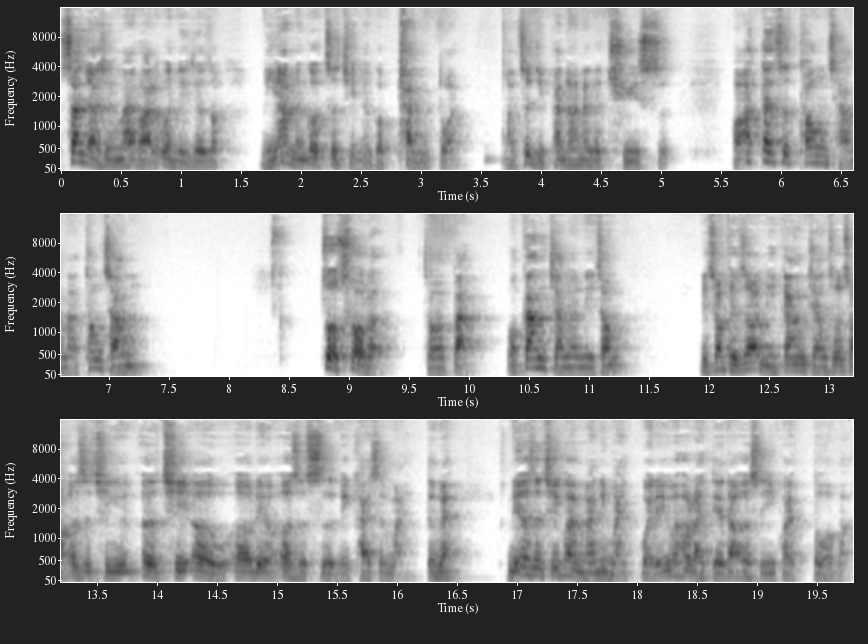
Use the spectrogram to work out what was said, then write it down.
三角形买法的问题就是说，你要能够自己能够判断啊，自己判断那个趋势啊，但是通常呢，通常做错了怎么办？我刚刚讲了，你从你从比如说你刚刚讲说从二十七、二七、二五、二六、二十四你开始买，对不对？你二十七块买，你买贵了，因为后来跌到二十一块多嘛。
